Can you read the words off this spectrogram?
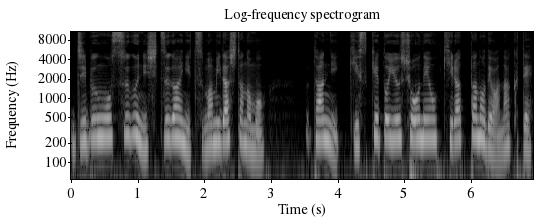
自分をすぐに室外につまみ出したのも、単に喜助という少年を嫌ったのではなくて、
